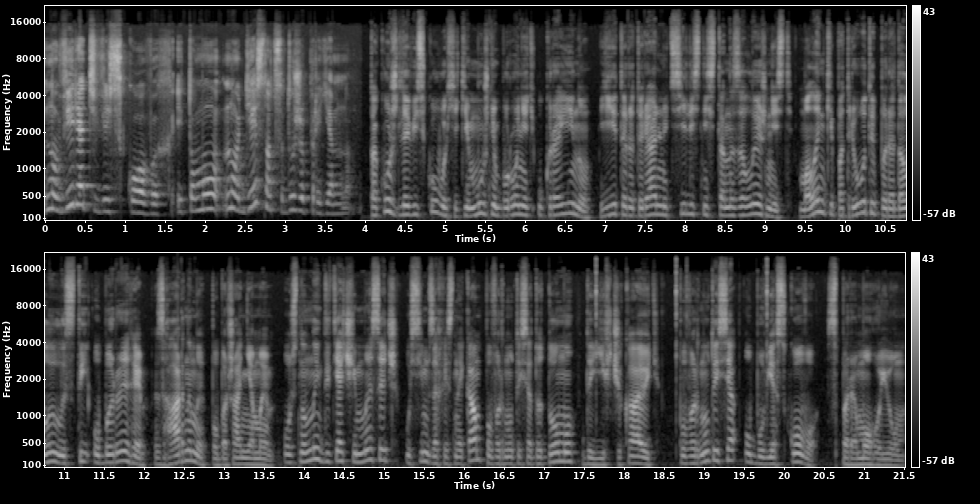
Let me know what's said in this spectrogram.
ну, вірять в військових. І тому ну, дійсно це дуже приємно. Також для військових, які мужньо боронять Україну, її територіальну цілісність та незалежність, маленькі патріоти передали листи обереги з гарними побажаннями. Основний дитячий меседж усім захисникам повернутися додому, де їх чекають. Повернутися обов'язково з перемогою.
